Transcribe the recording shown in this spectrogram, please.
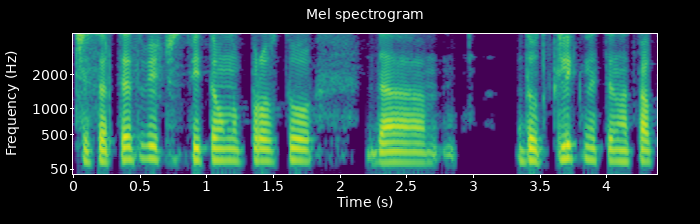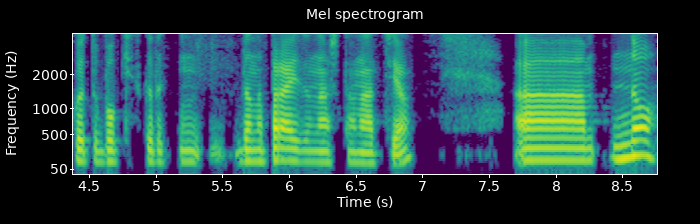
че сърцето ви е чувствително просто да, да откликнете на това, което Бог иска да, да направи за нашата нация. А, но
